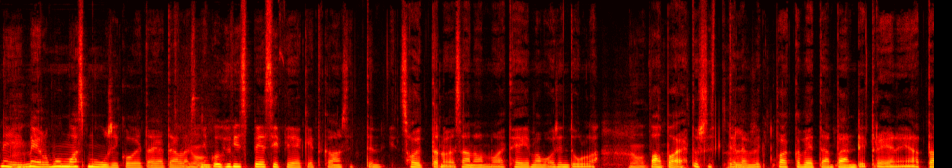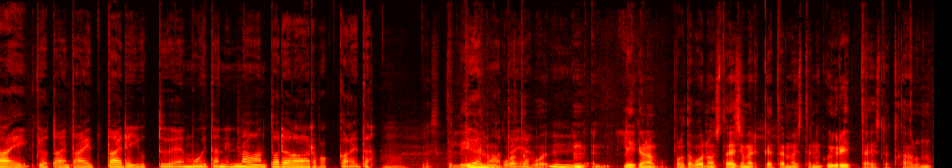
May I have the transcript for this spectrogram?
niin, mm. meillä on muun muassa muusikoita ja tällaisia niin hyvin spesifejä, ketkä on sitten soittanut ja sanonut, että hei mä voisin tulla Joo. vapaaehtoisesti teille, vaikka vetään bänditreenejä tai jotain taidejuttuja ja muita, niin nämä on todella arvokkaita Joo. Ja sitten liikennepuolta voi, mm. liikennepuolta voi nostaa esimerkkejä tämmöistä niin yrittäjistä, jotka on halunnut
